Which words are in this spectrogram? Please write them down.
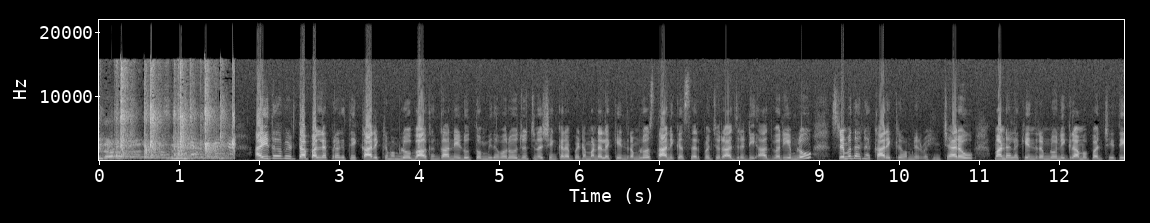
ఈ ద్వారా ఐదో విడత పల్లె ప్రగతి కార్యక్రమంలో భాగంగా నేడు తొమ్మిదవ రోజు చిన్నశంకరపేట మండల కేంద్రంలో స్థానిక సర్పంచ్ రాజిరెడ్డి ఆధ్వర్యంలో శ్రమదాన కార్యక్రమం నిర్వహించారు. మండల కేంద్రంలోని గ్రామ పంచాయతీ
